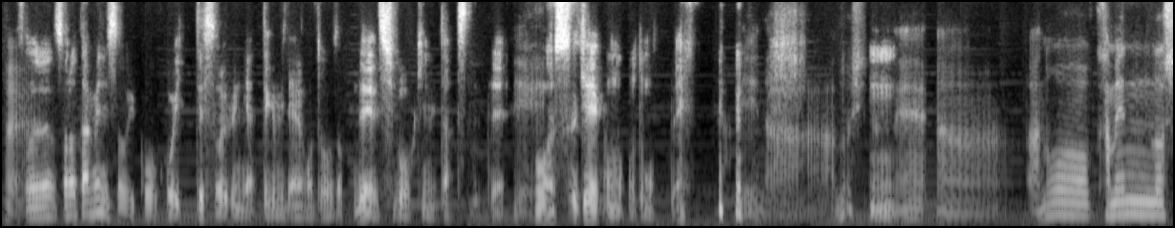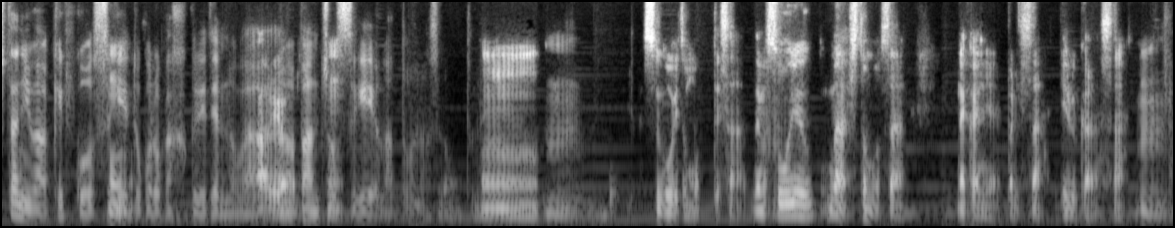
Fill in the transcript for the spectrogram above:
て、はい。そのそのためにそういう高校行って、そういうふうにやっていくみたいなことをで志望を決めたっつってて、えうわ、すげえこの子と思って。えええなあの人ね、あーあの仮面の下には結構すげえところが隠れてんのが、あるよあの番長すげえよなと思いますね、本当うね。ん。うん。すごいと思ってさ、でもそういう、まあ人もさ、中にはやっぱりさ、いるからさ、うん。ま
